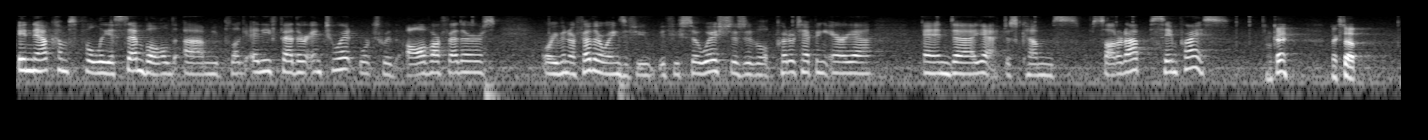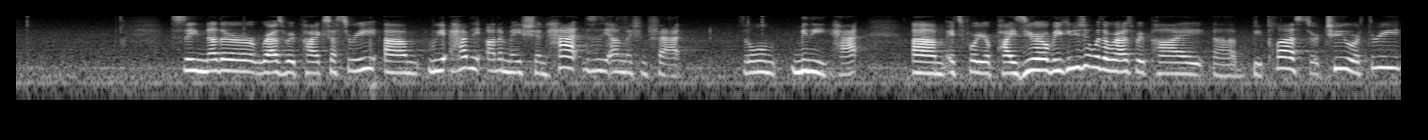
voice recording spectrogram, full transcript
it now comes fully assembled. Um, you plug any feather into it. Works with all of our feathers or even our feather wings if you if you so wish. There's a little prototyping area, and uh, yeah, just comes soldered up, same price. Okay. Next up. This is another Raspberry Pi accessory. Um, we have the automation hat. This is the automation fat. It's a little mini hat. Um, it's for your Pi Zero, but you can use it with a Raspberry Pi uh, B Plus or two or three,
